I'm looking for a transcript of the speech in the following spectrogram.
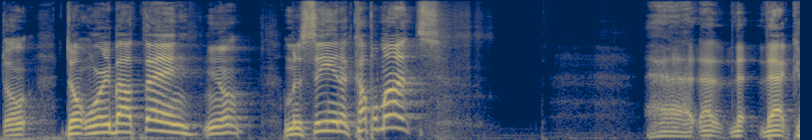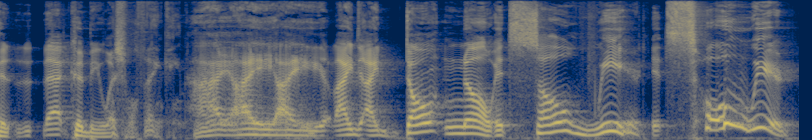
don't don't worry about thing, you know. I'm going to see you in a couple months. Uh, that, that that could that could be wishful thinking. I I I I I don't know. It's so weird. It's so weird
